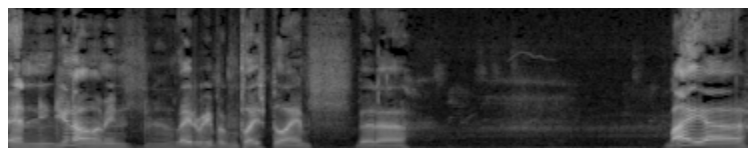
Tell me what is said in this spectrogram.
and you know, I mean, later people can place blame, but uh, my uh,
